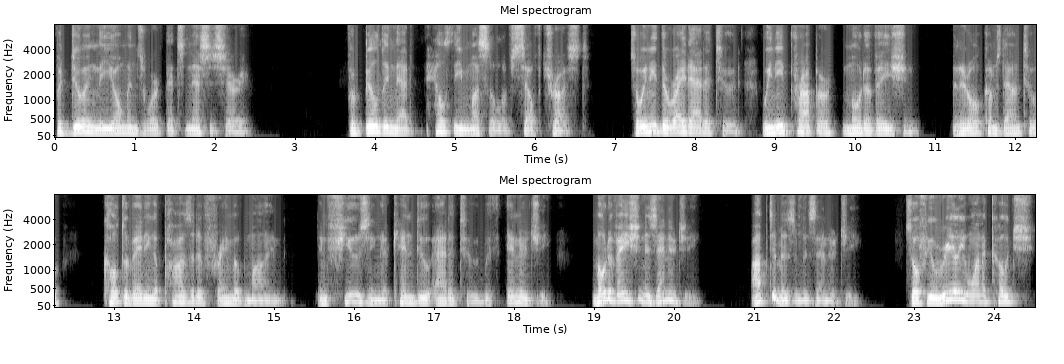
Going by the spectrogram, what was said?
for doing the yeoman's work that's necessary, for building that healthy muscle of self trust. So we need the right attitude. We need proper motivation. And it all comes down to cultivating a positive frame of mind infusing a can do attitude with energy. Motivation is energy, optimism is energy. So if you really want to coach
